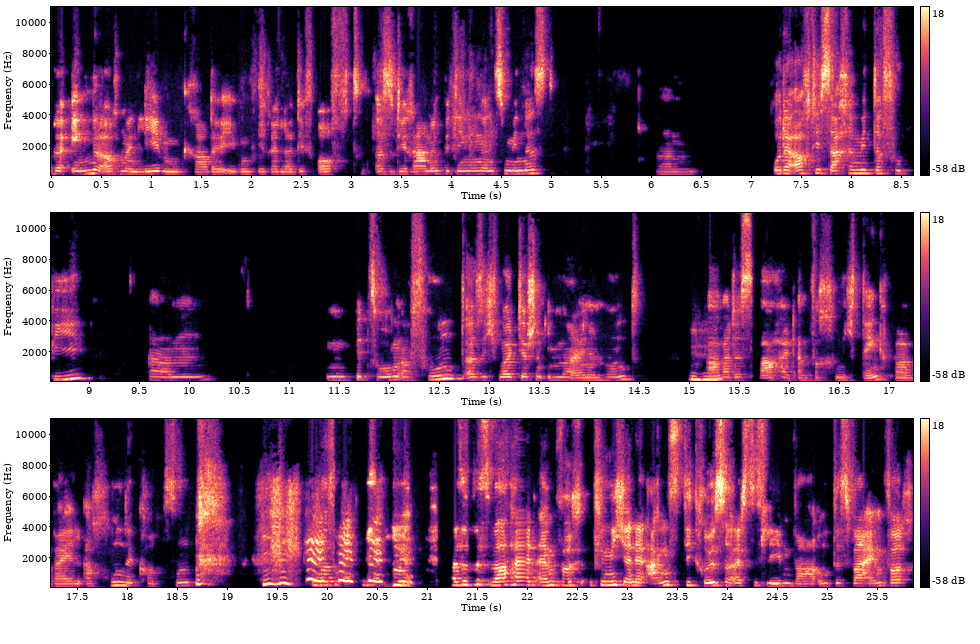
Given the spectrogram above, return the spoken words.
oder ändere auch mein Leben gerade irgendwie relativ oft, also die Rahmenbedingungen zumindest. Ähm, oder auch die Sache mit der Phobie ähm, bezogen auf Hund. Also ich wollte ja schon immer einen Hund, mhm. aber das war halt einfach nicht denkbar, weil auch Hunde kotzen. also das war halt einfach für mich eine Angst, die größer als das Leben war. Und das war einfach,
